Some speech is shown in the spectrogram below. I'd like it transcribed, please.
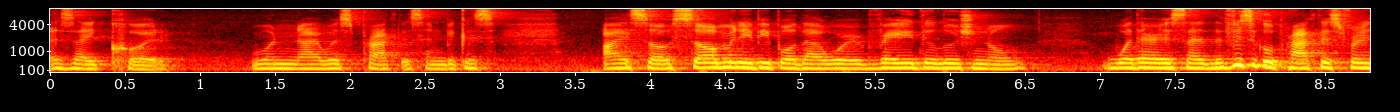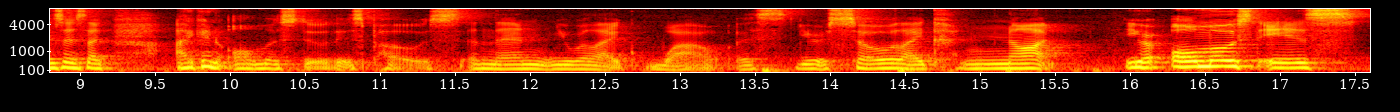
as I could when I was practicing because I saw so many people that were very delusional. Whether it's like the physical practice, for instance, like I can almost do this pose, and then you were like, "Wow, you're so like not. You're almost is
